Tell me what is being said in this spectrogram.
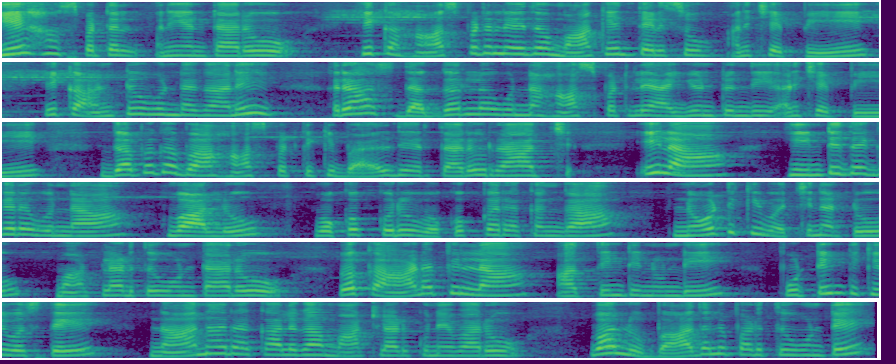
ఏ హాస్పిటల్ అని అంటారు? ఇక హాస్పిటల్ ఏదో మాకేం తెలుసు అని చెప్పి ఇక అంటూ ఉండగానే రాజ్ దగ్గరలో ఉన్న హాస్పిటలే అయ్యుంటుంది అని చెప్పి గబగబా హాస్పిటల్కి బయలుదేరుతారు రాజ్. ఇలా ఇంటి దగ్గర ఉన్న వాళ్ళు ఒక్కొక్కరు ఒక్కొక్క రకంగా నోటికి వచ్చినట్టు మాట్లాడుతూ ఉంటారు. ఒక ఆడపిల్ల అత్తింటి నుండి పుట్టింటికి వస్తే నానా రకాలుగా మాట్లాడుకునేవారు. వాళ్ళు బాధలు పడుతూ ఉంటే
